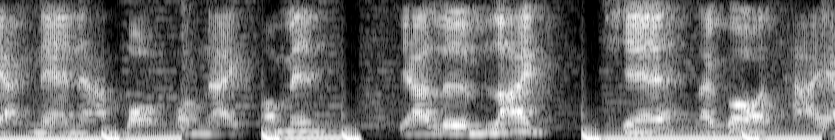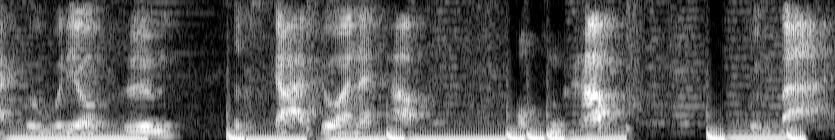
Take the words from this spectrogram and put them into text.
อยากแนะนำบอกผมในคอมเมนต์ อย่าลืมไลค์ แชร์ แล้วก็ถ้าอยากดูวิดีโอเพิ่ม subscribe ด้วยนะครับ ขอบคุณครับ goodbye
